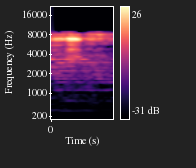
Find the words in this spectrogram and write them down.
His hands.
